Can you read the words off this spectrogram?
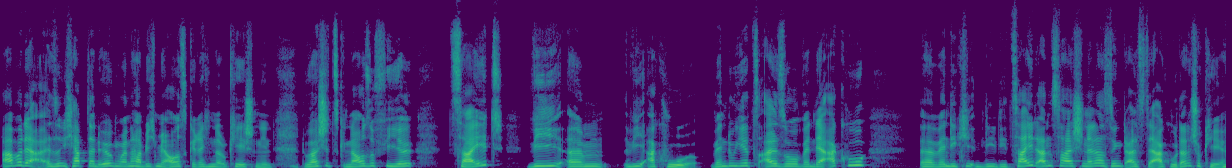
Aber der, also ich habe dann irgendwann habe ich mir ausgerechnet, okay, Schneen, du hast jetzt genauso viel Zeit wie, ähm, wie Akku. Wenn du jetzt also, wenn der Akku, äh, wenn die, die, die Zeitanzahl schneller sinkt als der Akku, dann ist okay.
